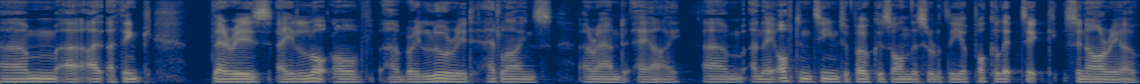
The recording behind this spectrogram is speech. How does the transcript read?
Um, I, I, think there is a lot of uh, very lurid headlines around AI. Um, and they often seem to focus on the sort of the apocalyptic scenario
